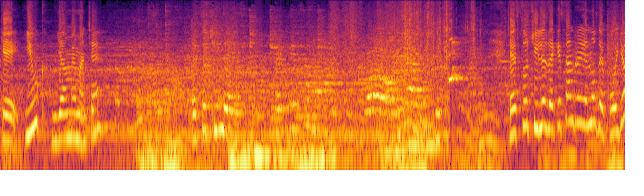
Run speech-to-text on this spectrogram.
que, yuk, ya me manché. Estos chiles. Estos chiles, ¿de qué están rellenos de pollo?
